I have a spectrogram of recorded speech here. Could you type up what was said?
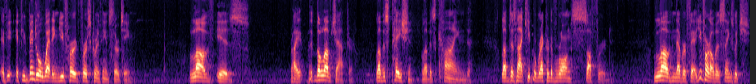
if, you, if you've been to a wedding, you've heard 1 Corinthians 13. Love is, right? The, the love chapter. Love is patient. Love is kind. Love does not keep a record of wrongs suffered. Love never fails. You've heard all those things, which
